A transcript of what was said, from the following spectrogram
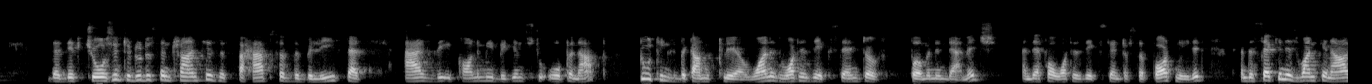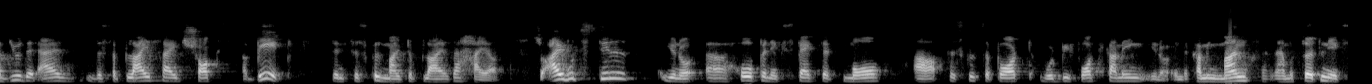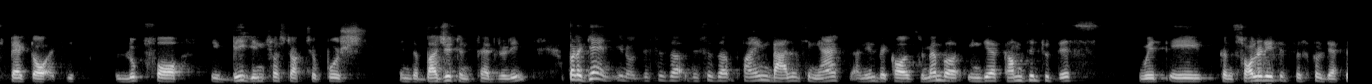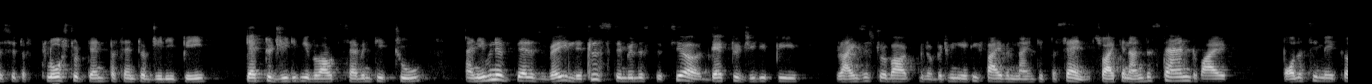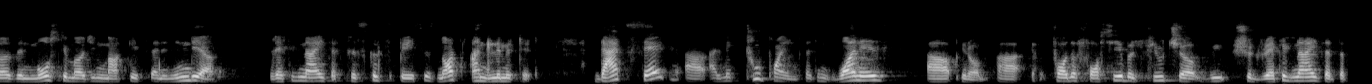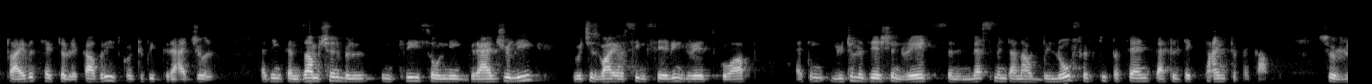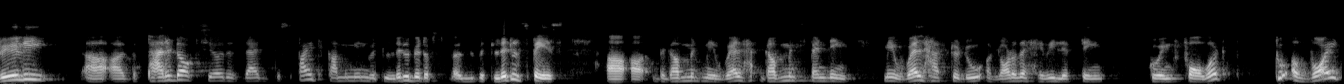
that they've chosen to do this in tranches is perhaps of the belief that as the economy begins to open up, two things become clear. One is what is the extent of permanent damage, and therefore what is the extent of support needed. And the second is one can argue that as the supply side shocks abate, then fiscal multipliers are higher. So I would still you know, uh, hope and expect that more uh, fiscal support would be forthcoming, you know, in the coming months, and I would certainly expect or at least look for a big infrastructure push in the budget in February. But again, you know, this is a this is a fine balancing act, Anil, because remember, India comes into this with a consolidated fiscal deficit of close to 10% of GDP, debt to GDP of about 72. And even if there is very little stimulus this year, debt to GDP rises to about you know between 85 and 90 percent. So I can understand why policymakers in most emerging markets and in India recognize that fiscal space is not unlimited. That said, uh, I'll make two points. I think one is uh, you know, uh, for the foreseeable future, we should recognize that the private sector recovery is going to be gradual. I think consumption will increase only gradually, which is why you're seeing savings rates go up. I think utilization rates and investment are now below 50%. That will take time to pick up. So really, uh, uh, the paradox here is that despite coming in with a little bit of uh, with little space, the government may well ha- government spending may well have to do a lot of the heavy lifting going forward to avoid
